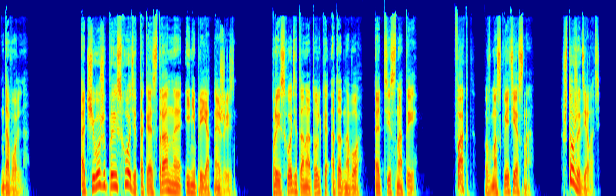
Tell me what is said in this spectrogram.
довольно. От чего же происходит такая странная и неприятная жизнь? Происходит она только от одного — от тесноты. Факт. В Москве тесно. Что же делать?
